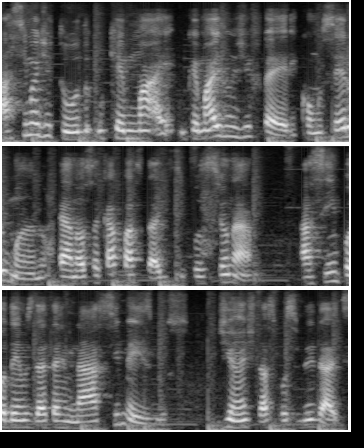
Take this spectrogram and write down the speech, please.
Acima de tudo, o que, mais, o que mais nos difere como ser humano é a nossa capacidade de se posicionar. Assim, podemos determinar a si mesmos diante das possibilidades.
